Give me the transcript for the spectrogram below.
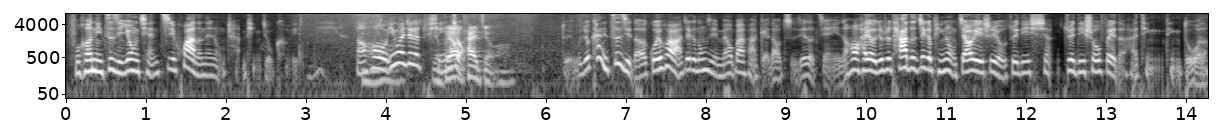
符合你自己用钱计划的那种产品就可以。然后因为这个也不要品种，太久啊。对，我就看你自己的规划吧，这个东西没有办法给到直接的建议。然后还有就是它的这个品种交易是有最低消最低收费的，还挺挺多的。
